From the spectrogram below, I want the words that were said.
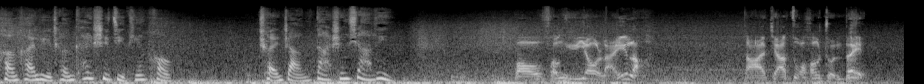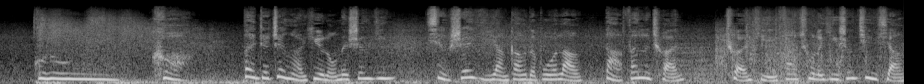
航海旅程开始几天后，船长大声下令：“暴风雨要来了，大家做好准备。”咕隆，哐，伴着震耳欲聋的声音。像山一样高的波浪打翻了船，船体发出了一声巨响，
